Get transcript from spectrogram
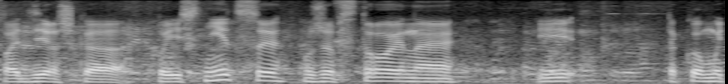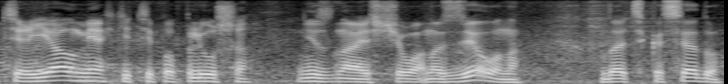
поддержка поясницы, уже встроенная. И такой материал мягкий, типа плюша. Не знаю, из чего оно сделано. Дайте-ка сяду.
